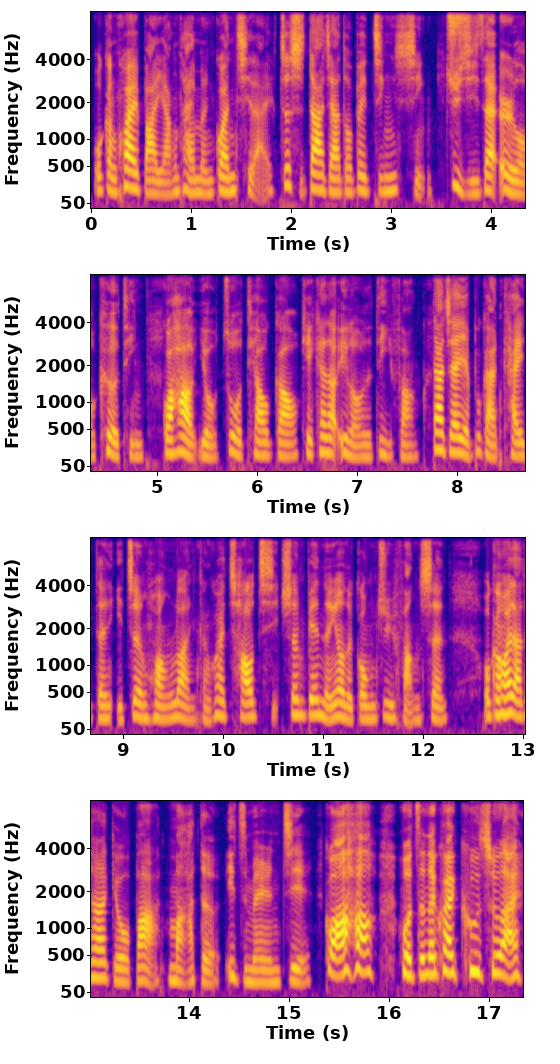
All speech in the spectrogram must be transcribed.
我赶快把阳台门关起来。这时大家都被惊醒，聚集在二楼客厅。挂号有座挑高，可以看到一楼的地方。大家也不敢开灯，一阵慌乱，赶快抄起身边能用的工具防身。我赶快打电话给我爸，妈的，一直没人接。挂号，我真的快哭出来，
